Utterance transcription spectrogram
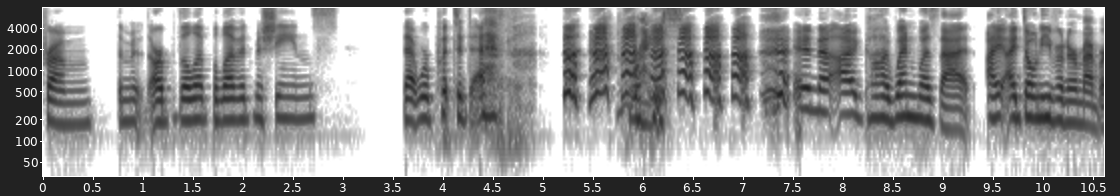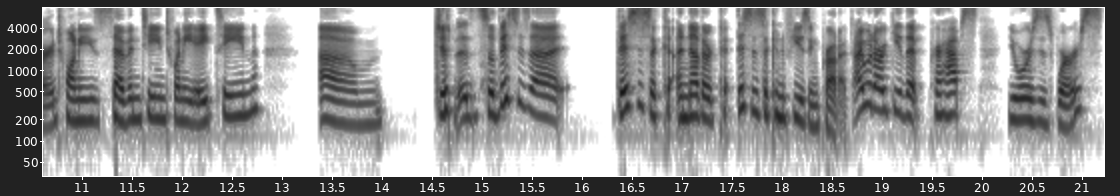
from the our the beloved machines that were put to death. Right. and uh, God, when was that? I, I don't even remember. 2017, 2018. Um, just uh, so this is a this is a another this is a confusing product. I would argue that perhaps yours is worse.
